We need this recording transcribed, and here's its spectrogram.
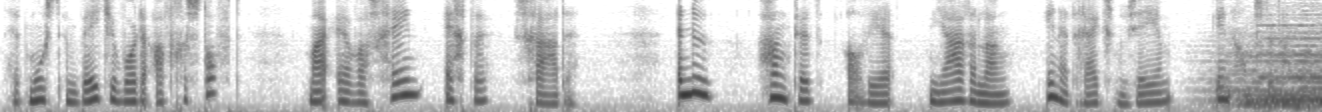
Het moest een beetje worden afgestoft, maar er was geen echte schade. En nu hangt het alweer jarenlang in het Rijksmuseum in Amsterdam.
